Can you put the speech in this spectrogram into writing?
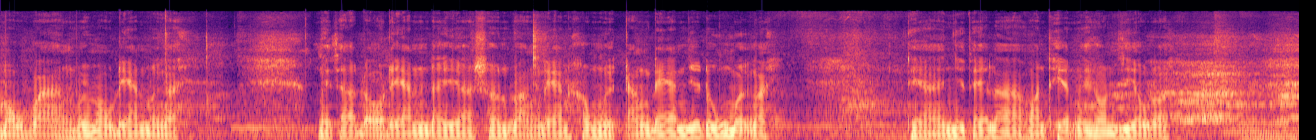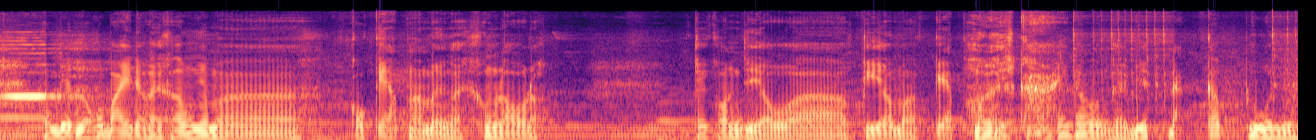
Màu vàng với màu đen mọi người. Người ta đỏ đen đây à, sơn vàng đen không người trắng đen chứ đúng mọi người. Thì à, như thế là hoàn thiện cái con diều rồi. Không biết nó có bay được hay không nhưng mà có kẹp mà mọi người, không lo đâu. Cái con diều kia mà kẹp 10 cái là mọi người biết đẳng cấp luôn rồi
